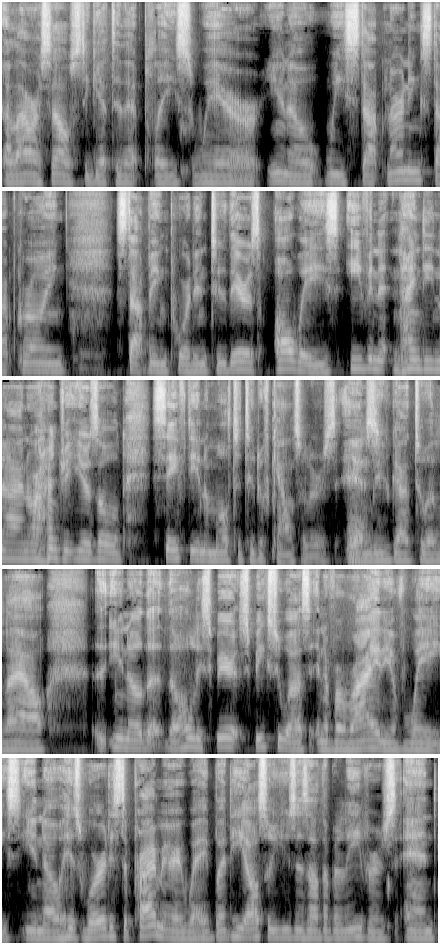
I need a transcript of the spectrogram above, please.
allow ourselves to get to that place where, you know, we stop learning, stop growing, stop being poured into. There's always, even at 99 or 100 years old, safety in a multitude of counselors. And yes. we've got to allow, you know, the, the Holy Spirit speaks to us in a variety of ways. You know, his word is the primary way, but he also uses other believers. And,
